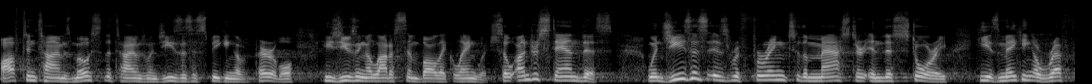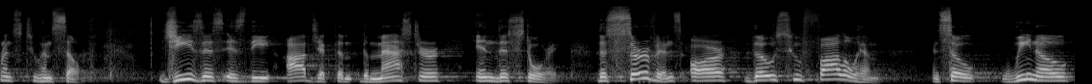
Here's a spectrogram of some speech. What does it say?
Oftentimes, most of the times when Jesus is speaking of a parable, he's using a lot of symbolic language. So understand this when Jesus is referring to the master in this story, he is making a reference to himself. Jesus is the object, the, the master in this story. The servants are those who follow him. And so we know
